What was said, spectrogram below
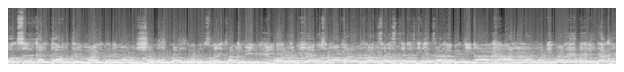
বলছেন কালকে আমাদের ময়দানে মানুষ সব উলঙ্গ অবস্থায় থাকবে। ও একজন অপরের লজ্জা স্থানের দিকে তাকাবে কিনা? আল্লাহর নবী বলে, দেখো,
